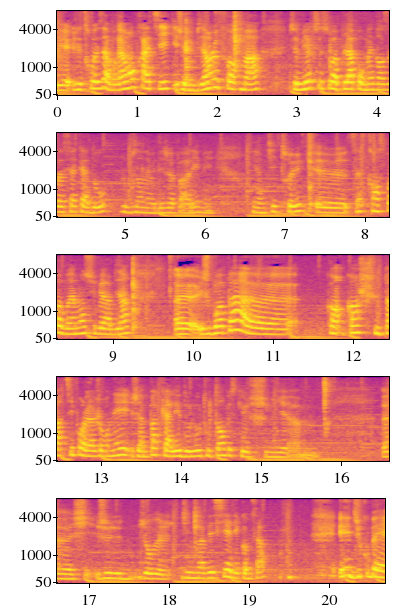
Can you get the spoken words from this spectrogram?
Et j'ai trouvé ça vraiment pratique. J'aime bien le format. J'aime bien que ce soit plat pour mettre dans un sac à dos. Je vous en avais déjà parlé, mais il y a un petit truc. Euh, ça se transporte vraiment super bien. je bois pas quand, je suis partie pour la journée, j'aime pas caler de l'eau tout le temps parce que je suis... Euh, euh, je, je, ma vessie elle est comme ça. Et du coup ben,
